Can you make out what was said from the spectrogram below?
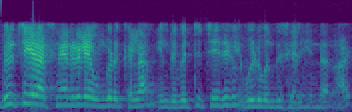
விருச்சிக ராசி நேர்களே உங்களுக்கெல்லாம் இந்த வெற்றி செய்திகள் வீடு வந்து சேருகின்ற நாள்.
